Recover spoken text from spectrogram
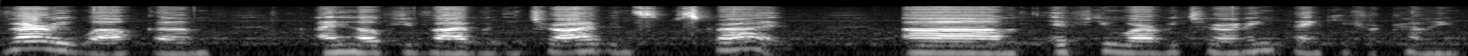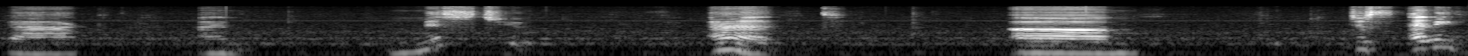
very welcome. I hope you vibe with the tribe and subscribe. Um, if you are returning, thank you for coming back. I missed you. And um, just any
